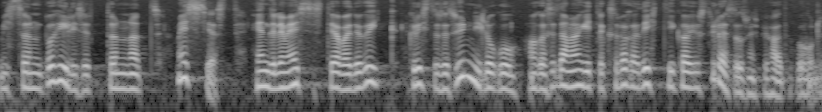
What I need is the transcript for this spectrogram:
mis on põhiliselt on nad Messiast. Hendeli Messiast teavad ju kõik Kristuse sünnilugu, aga seda mängitakse väga tihti ka just ülestõusmispühade puhul,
